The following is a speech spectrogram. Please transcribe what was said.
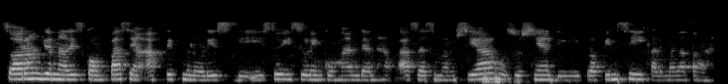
seorang jurnalis Kompas yang aktif menulis di isu-isu lingkungan dan hak asasi manusia, khususnya di Provinsi Kalimantan Tengah.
